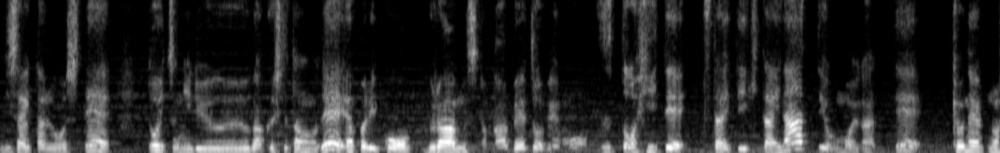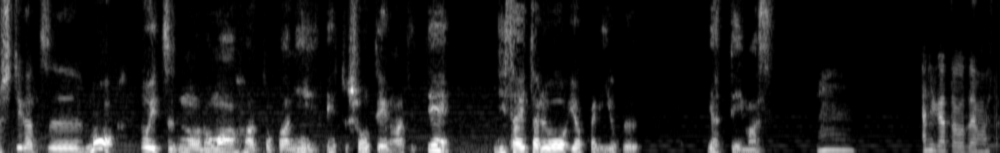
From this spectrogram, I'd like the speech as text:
う、リサイタルをして、ドイツに留学してたので、やっぱりこう、ブラームスとかベートーベンをずっと弾いて伝えていきたいなっていう思いがあって、去年の7月もドイツのロマンハーとかに、えっと焦点を当てて、リサイタルをやっぱりよくやっています。うんありがとうございました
